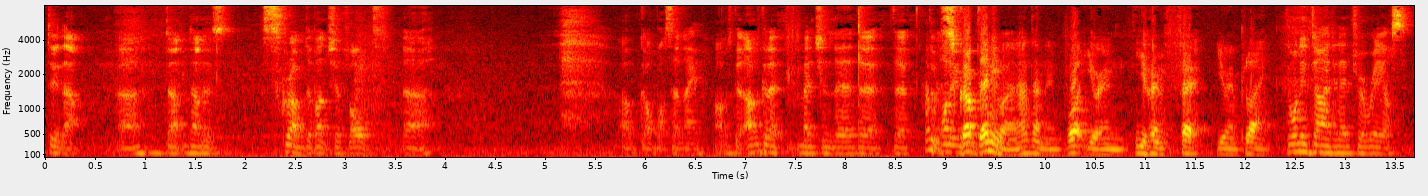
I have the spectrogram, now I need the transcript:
Do that. Uh, Dan, Dan has scrubbed a bunch of old. Uh, oh God, what's her name? I was gonna, I was going to mention the the the, I haven't one who, scrubbed anyone. I don't know what you're in. You're in. You're implying. the one who died in Entre Rios.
